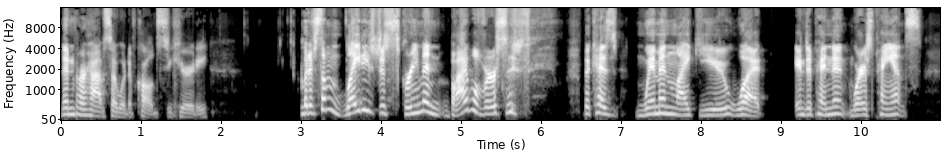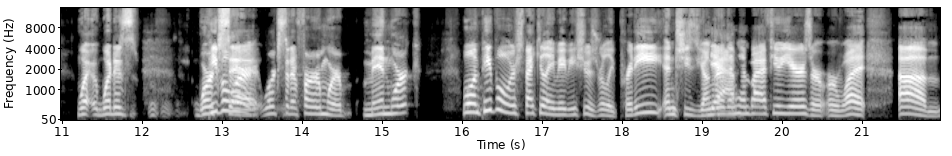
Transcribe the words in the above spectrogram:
then perhaps I would have called security. But if some lady's just screaming Bible verses because women like you, what independent wears pants, what what is works People at, were- works at a firm where men work? Well, and people were speculating maybe she was really pretty and she's younger Yeah. than him by a few years or or what. Um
